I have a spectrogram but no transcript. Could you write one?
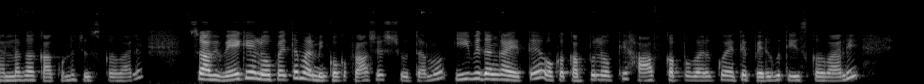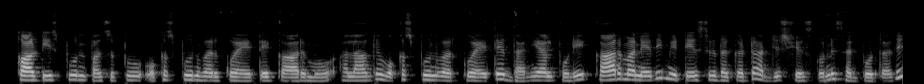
నల్లగా కాకుండా చూసుకోవాలి. సో అవి వేగే లోపైతే మనం ఇంకొక ప్రాసెస్ చూద్దాము. ఈ విధంగా అయితే ఒక కప్పులోకి హాఫ్ కప్పు వరకు అయితే పెరుగు తీసుకోవాలి. కాల్ టీ స్పూన్ పసుపు ఒక స్పూన్ వరకు అయితే కారము అలాగే ఒక స్పూన్ వరకు అయితే ధనియాల పొడి. కారం అనేది మీ టేస్ట్కి తగ్గట్టు అడ్జస్ట్ చేసుకొని సరిపోతుంది.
